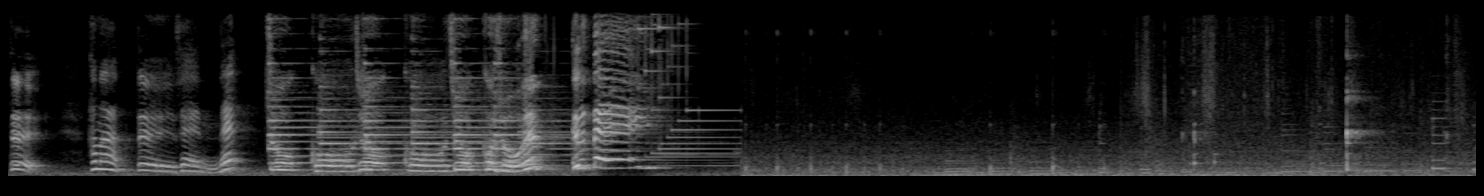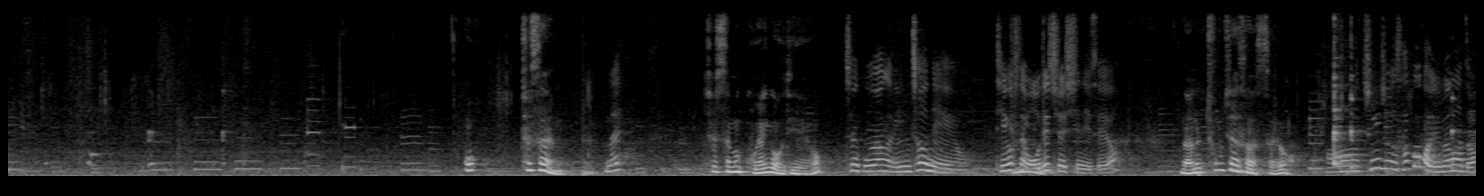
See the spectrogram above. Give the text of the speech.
둘 하나 둘 셋 넷 좋고 좋고 좋고 좋은 그때 어? 칠쌤, 네? 칠쌤은 고향이 어디예요? 제 고향은 인천이에요. 디오쌤 어디 출신이세요? 나는 충주에서 왔어요. 아, 충주 사과가 유명하죠.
